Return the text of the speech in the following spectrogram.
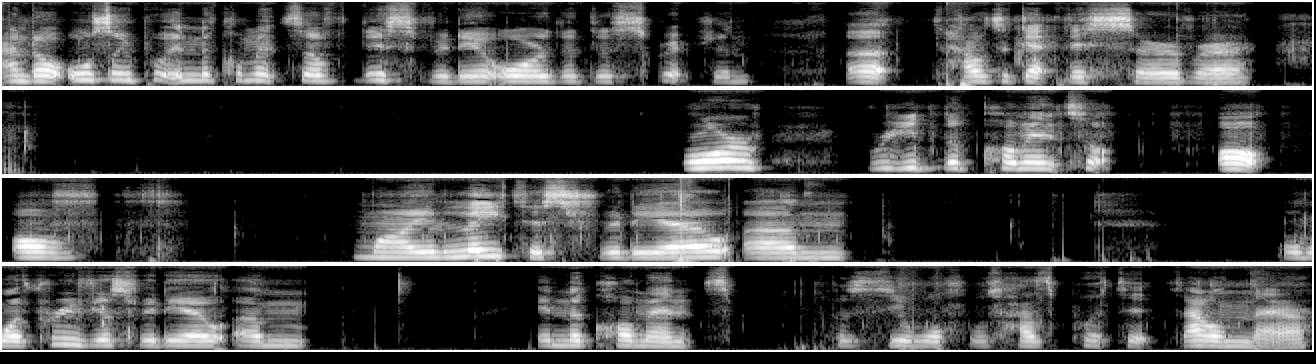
and I'll also put in the comments of this video or the description uh, how to get this server. Or read the comments of, my latest video, um, or my previous video, um, in the comments, because the Waffles has put it down there.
